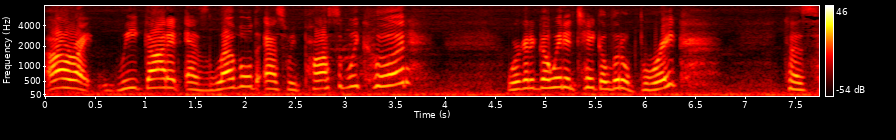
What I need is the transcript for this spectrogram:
all right we got it as leveled as we possibly could we're gonna go in and take a little break because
